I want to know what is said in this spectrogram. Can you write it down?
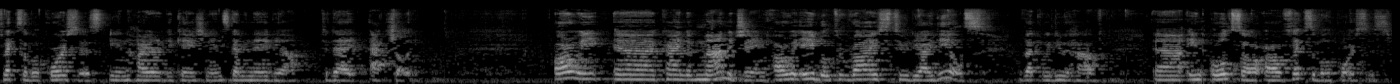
flexible courses in higher education in Scandinavia today, actually? Are we uh, kind of managing, are we able to rise to the ideals that we do have uh, in also our flexible courses?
